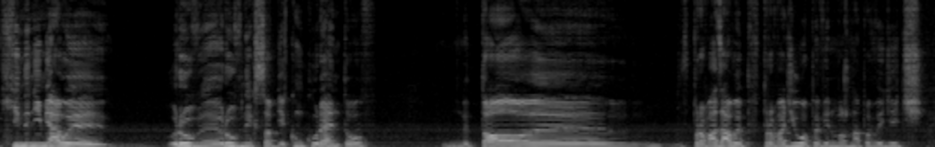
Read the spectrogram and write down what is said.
Chiny nie miały równych sobie konkurentów, to e, wprowadzały, wprowadziło pewien, można powiedzieć, e,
